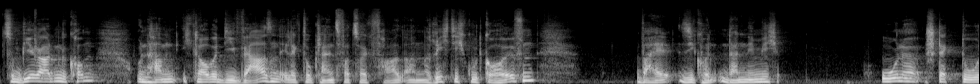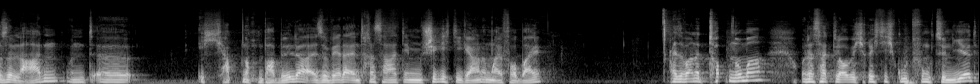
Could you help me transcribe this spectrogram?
zum Biergarten gekommen und haben, ich glaube, diversen Elektrokleinstfahrzeugfahrern richtig gut geholfen, weil sie konnten dann nämlich ohne Steckdose laden und äh, ich habe noch ein paar Bilder, also wer da Interesse hat, dem schicke ich die gerne mal vorbei. Also war eine Top-Nummer und das hat, glaube ich, richtig gut funktioniert.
